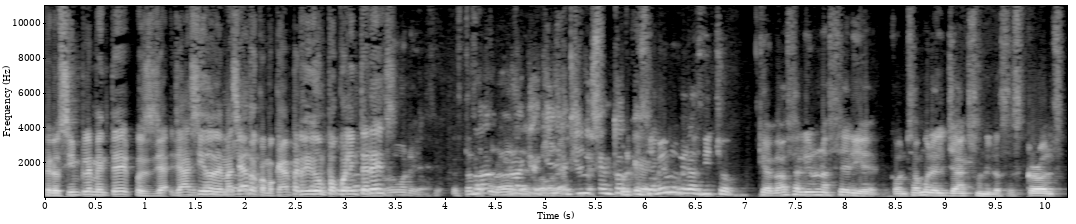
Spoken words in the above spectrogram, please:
pero simplemente pues ya, ya ha sido demasiado, como que han perdido un poco el interés. Está No, saturada no, de aquí, aquí- errores. aquí yo siento Porque que si a mí me hubieras dicho que va a salir una serie con Samuel L. Jackson y los Scrolls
